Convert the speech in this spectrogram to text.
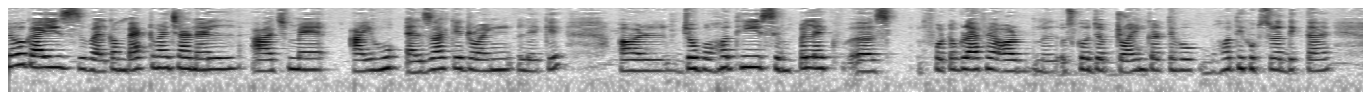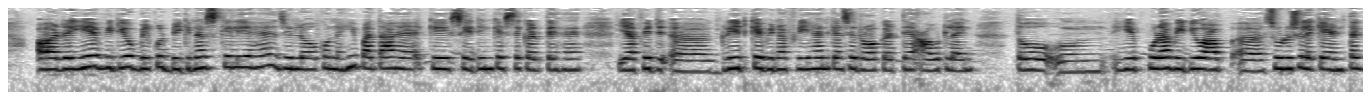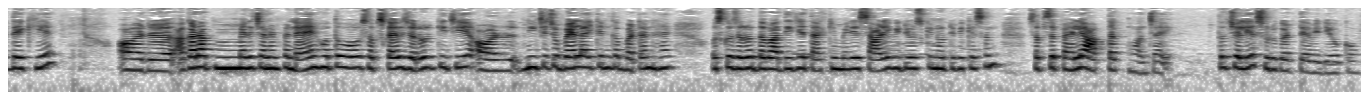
Hello guys welcome back to my channel आज मैं आई हूँ एल्जा के ड्राइंग लेके। और जो बहुत ही सिंपल एक फोटोग्राफ है और उसको जब ड्राइंग करते हो, बहुत ही खूबसूरत दिखता है। और ये वीडियो बिल्कुल बिगिनर्स के लिए है, जिन लोगों को नहीं पता है कि शेडिंग कैसे करते हैं, या फिर ग्रीड के बिना फ्री हैंड कैसे ड्रॉ करते हैं आउटलाइन तो ये पूरा वीडियो आप शुरू से लेके एंड तक देखिए। और अगर आप मेरे चैनल पर नए हो तो सब्सक्राइब ज़रूर कीजिए और नीचे जो बेल आइकन का बटन है, उसको ज़रूर दबा दीजिए ताकि मेरे सारे वीडियोस की नोटिफिकेशन सबसे पहले आप तक पहुँच जाए। तो चलिए शुरू करते हैं वीडियो को।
